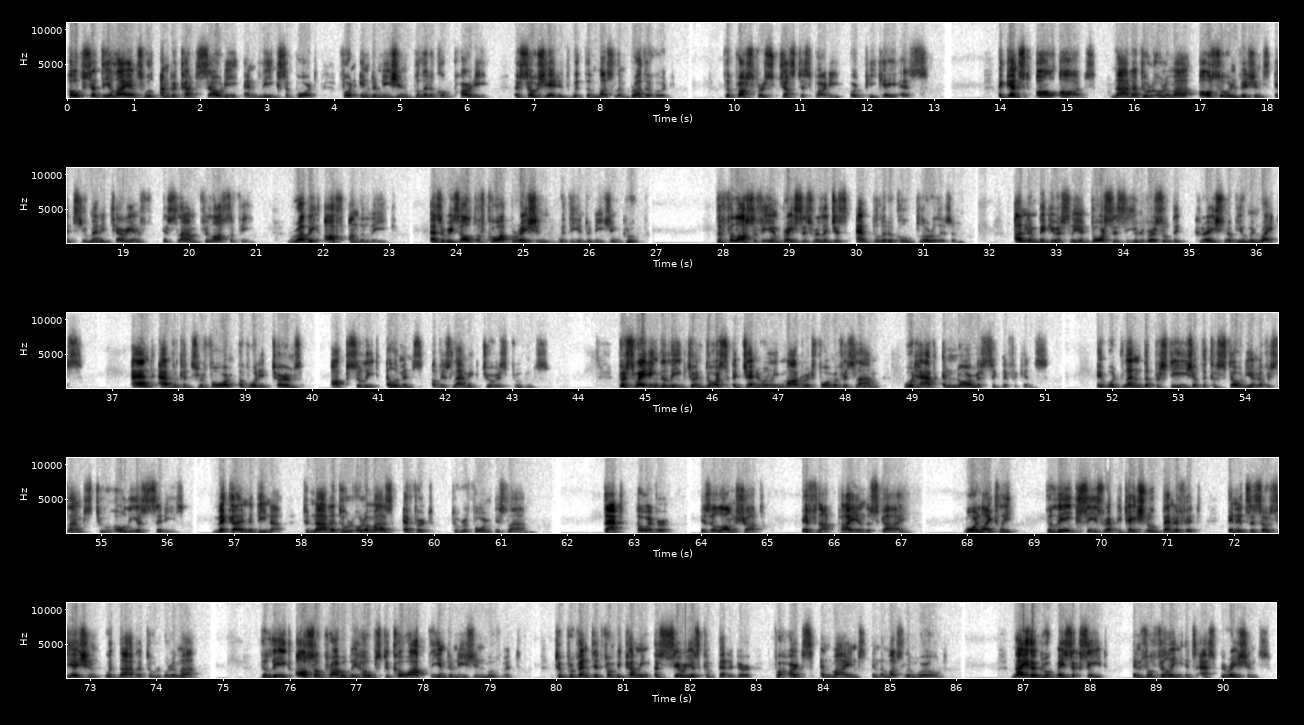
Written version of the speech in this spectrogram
hopes that the alliance will undercut Saudi and League support for an Indonesian political party associated with the Muslim Brotherhood, the Prosperous Justice Party, or PKS. Against all odds, Nahdlatul Ulama also envisions its humanitarian Islam philosophy rubbing off on the League as a result of cooperation with the Indonesian group. The philosophy embraces religious and political pluralism unambiguously endorses the Universal Declaration of Human Rights and advocates reform of what it terms obsolete elements of Islamic jurisprudence. Persuading the League to endorse a genuinely moderate form of Islam would have enormous significance. It would lend the prestige of the custodian of Islam's two holiest cities, Mecca and Medina, to Nahdlatul Ulama's effort to reform Islam. That, however, is a long shot, if not pie in the sky. More likely, the League sees reputational benefit in its association with Nahdlatul Ulama. The League also probably hopes to co opt the Indonesian movement to prevent it from becoming a serious competitor for hearts and minds in the Muslim world. Neither group may succeed in fulfilling its aspirations.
